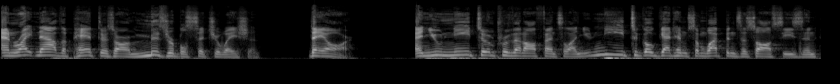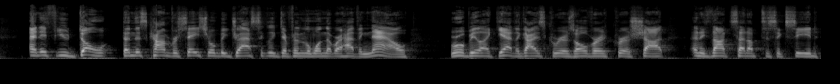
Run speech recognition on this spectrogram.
And right now, the Panthers are a miserable situation. They are. And you need to improve that offensive line. You need to go get him some weapons this offseason. And if you don't, then this conversation will be drastically different than the one that we're having now, where we'll be like, yeah, the guy's career's over, career's shot, and he's not set up to succeed.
